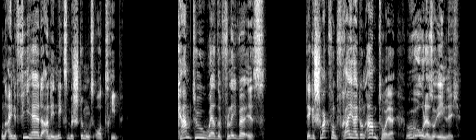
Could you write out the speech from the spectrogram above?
und eine Viehherde an den nächsten Bestimmungsort trieb? Come to where the flavor is. Der Geschmack von Freiheit und Abenteuer oder so ähnlich.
